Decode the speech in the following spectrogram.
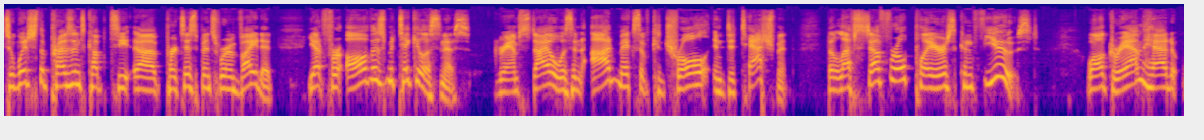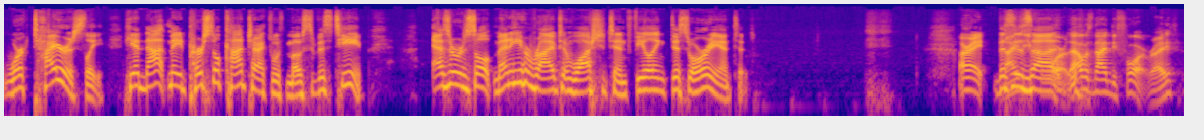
to which the President's Cup t- uh, participants were invited. Yet, for all of his meticulousness, Graham's style was an odd mix of control and detachment that left several players confused. While Graham had worked tirelessly, he had not made personal contact with most of his team. As a result, many arrived in Washington feeling disoriented. All right, this 94. is uh, that was 94, right?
